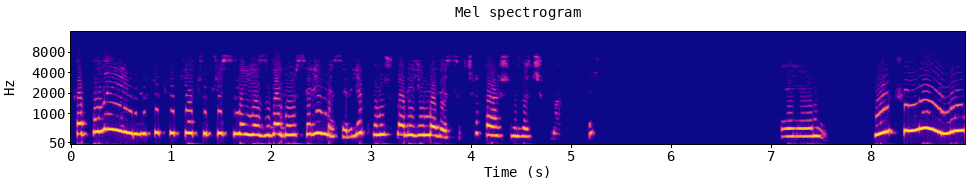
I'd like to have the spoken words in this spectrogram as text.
Kapalı E ünlüsü Türkiye Türkçesine yazıda gösterilmese bile konuşma dilinde de sıkça karşımıza çıkmaktadır. Ee, Mümkünlü ünlü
